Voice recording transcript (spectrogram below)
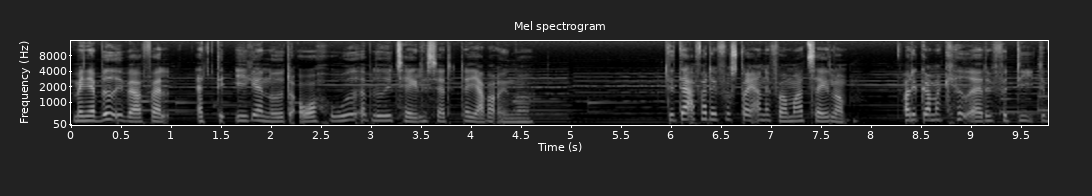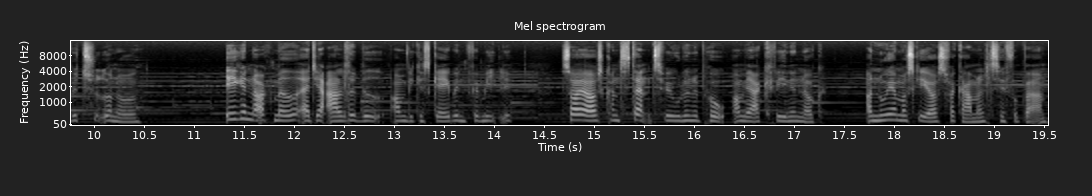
Men jeg ved i hvert fald, at det ikke er noget, der overhovedet er blevet i talesat, da jeg var yngre. Det er derfor, det er frustrerende for mig at tale om. Og det gør mig ked af det, fordi det betyder noget. Ikke nok med, at jeg aldrig ved, om vi kan skabe en familie, så er jeg også konstant tvivlende på, om jeg er kvinde nok. Og nu er jeg måske også for gammel til at få børn.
